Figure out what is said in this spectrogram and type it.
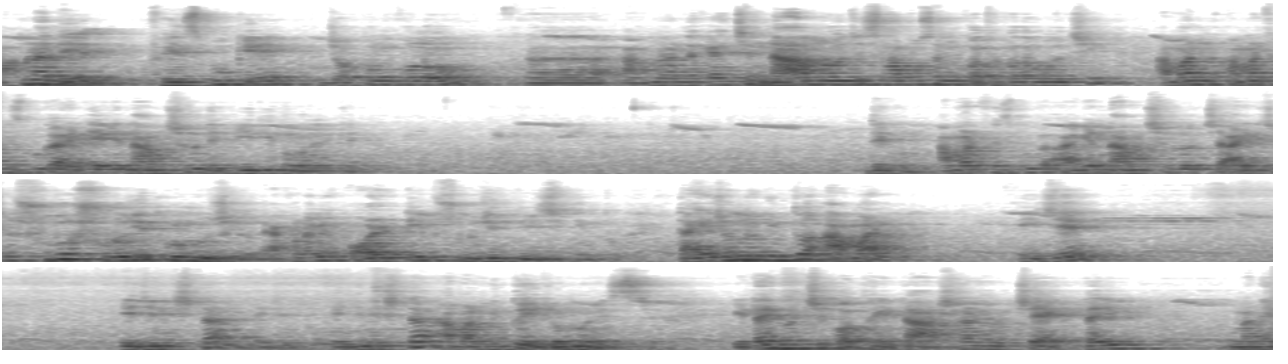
আপনাদের ফেসবুকে যখন কোনো আপনার দেখা যাচ্ছে নাম রয়েছে সাপোজ আমি কথা কথা বলছি, আমার আমার ফেসবুক আইডি নাম ছিল, দেখিয়ে দিই তোমাদেরকে। দেখুন, আমার ফেসবুক আগের নাম ছিল হচ্ছে আইডি ছিল শুধু সুরজিৎ কুন্ডু ছিল। এখন আমি অল টিপ সুরজিৎ দিয়েছি কিন্তু। তাই জন্য কিন্তু আমার এই যে, এই জিনিসটা, এই যে, এই জিনিসটা আমার কিন্তু এই জন্য এসছে। এটাই হচ্ছে কথা, এটা আসার হচ্ছে একটাই মানে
